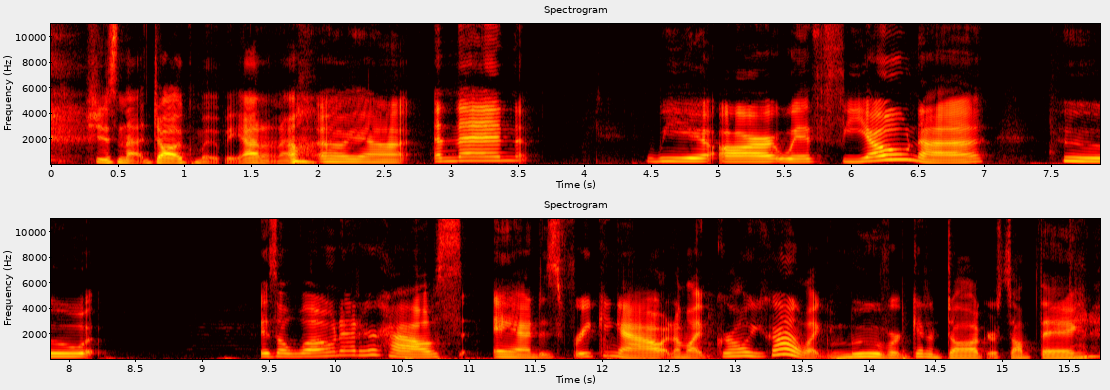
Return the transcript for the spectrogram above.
She's in that dog movie. I don't know. Oh yeah. And then we are with Fiona who is alone at her house and is freaking out. And I'm like, "Girl, you got to like move or get a dog or something."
